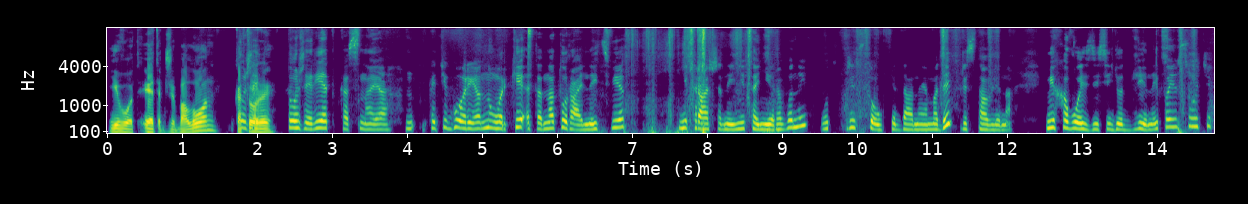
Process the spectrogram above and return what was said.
И вот этот же баллон, который... Тоже, тоже редкостная категория норки. Это натуральный цвет, не крашеный, не тонированный. Вот в крестовке данная модель представлена. Меховой здесь идет длинный поясочек.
